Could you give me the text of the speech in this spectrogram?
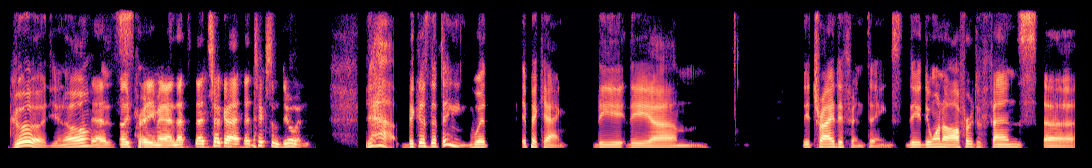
good, you know. Yeah, it's really pretty, man. That that took a that took some doing. Yeah, because the thing with Ipecac, the the um they try different things. They they want to offer to fans uh,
